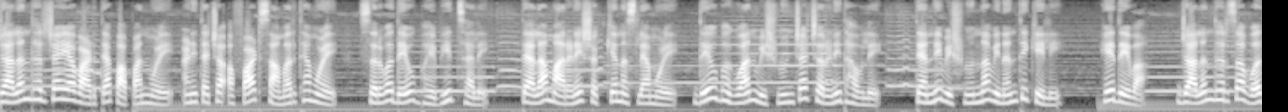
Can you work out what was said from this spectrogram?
जालंधरच्या या वाढत्या पापांमुळे आणि त्याच्या अफाट सामर्थ्यामुळे सर्व देव भयभीत झाले. त्याला मारणे शक्य नसल्यामुळे देव भगवान विष्णूंच्या चरणी धावले. त्यांनी विष्णूंना विनंती केली हे देवा जालंधरचा वध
